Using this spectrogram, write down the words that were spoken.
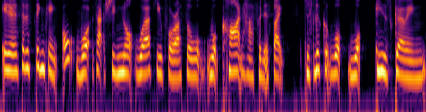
you know, instead of thinking, oh, what's actually not working for us or what can't happen, it's like, just look at what what is going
